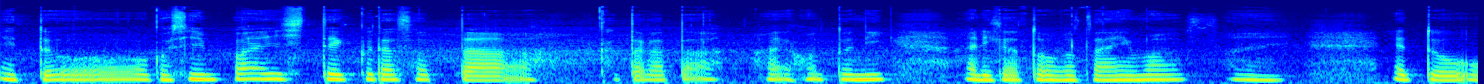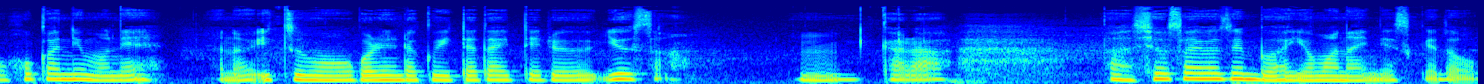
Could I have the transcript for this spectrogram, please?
えっとご心配してくださった方々。はい。本当にありがとうございます。はい。えっと他にもねあのいつもご連絡いただいてるゆうさん、うん、からあ詳細は全部は読まないんですけど。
